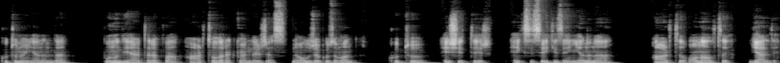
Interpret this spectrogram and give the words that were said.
kutunun yanında. Bunu diğer tarafa artı olarak göndereceğiz. Ne olacak o zaman? Kutu eşittir. Eksi 8'in yanına artı 16 geldi.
